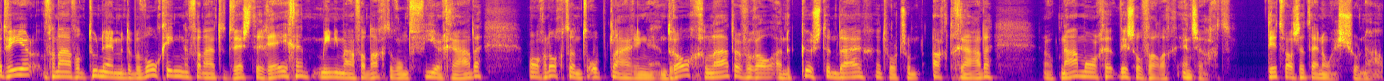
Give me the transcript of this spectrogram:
Het weer, vanavond toenemende bewolking, vanuit het westen regen. Minima vannacht rond 4 graden. Morgenochtend opklaringen en droog. Later vooral aan de kusten bui. Het wordt zo'n 8 graden. En ook na morgen wisselvallig en zacht. Dit was het NOS Journaal.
